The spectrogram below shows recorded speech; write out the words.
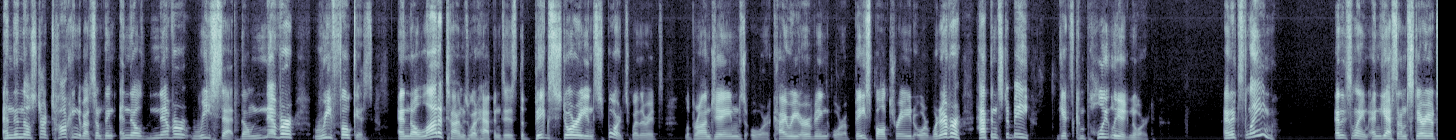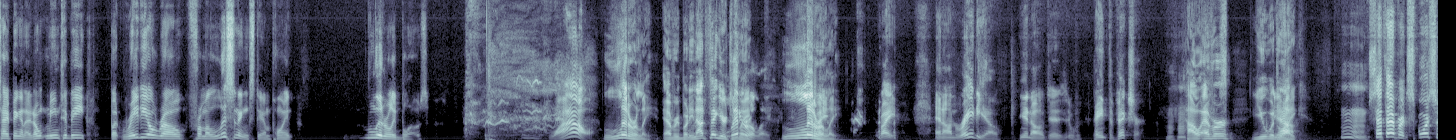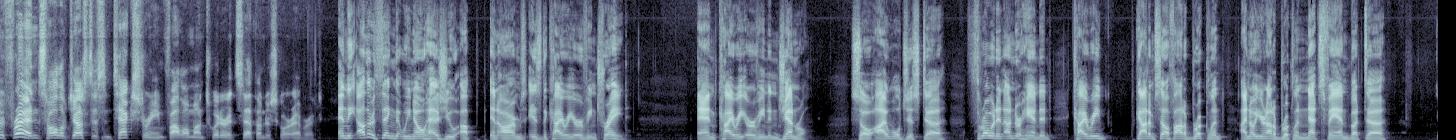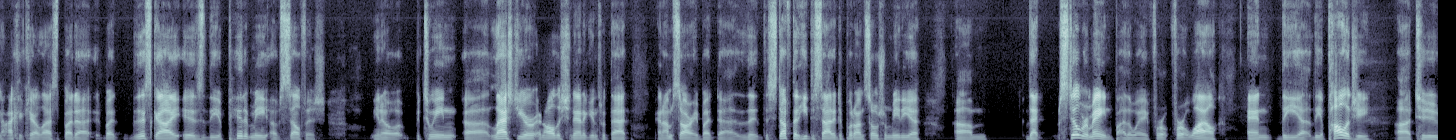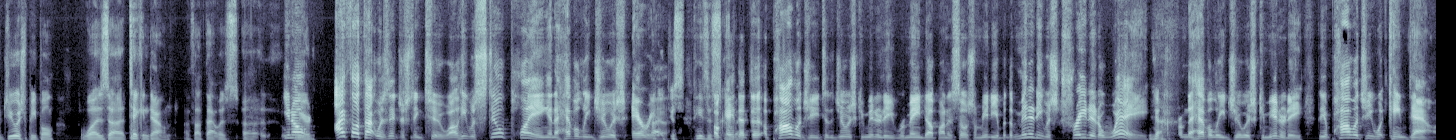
and then they'll start talking about something and they'll never reset. They'll never refocus. And a lot of times, what happens is the big story in sports, whether it's LeBron James or Kyrie Irving or a baseball trade or whatever happens to be, gets completely ignored. And it's lame. And it's lame. And yes, I'm stereotyping and I don't mean to be, but Radio Row, from a listening standpoint, literally blows. wow. Literally. Everybody, not figuratively. Literally. Literally. right. right and on radio, you know, paint the picture. Mm-hmm. However, you would yeah. like. Hmm. Seth Everett, Sports with Friends, Hall of Justice and Tech Stream. Follow him on Twitter at Seth underscore Everett. And the other thing that we know has you up in arms is the Kyrie Irving trade and Kyrie Irving in general. So I will just uh, throw it in underhanded. Kyrie got himself out of Brooklyn. I know you're not a Brooklyn Nets fan, but uh, I could care less, but uh, but this guy is the epitome of selfish. You know, between uh, last year and all the shenanigans with that, and I'm sorry, but uh, the the stuff that he decided to put on social media, um, that still remained, by the way, for for a while, and the uh, the apology uh, to Jewish people was uh, taken down. I thought that was uh, you know weird. I thought that was interesting too. While he was still playing in a heavily Jewish area, just, he's okay. That the apology to the Jewish community remained up on his social media, but the minute he was traded away yeah. from the heavily Jewish community, the apology went came down.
